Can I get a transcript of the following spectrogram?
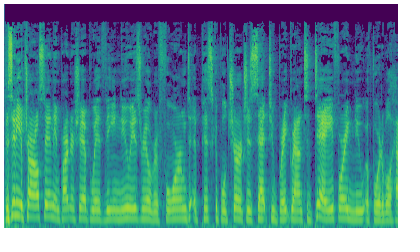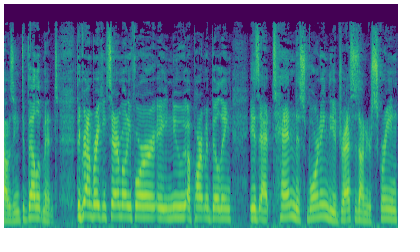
The city of Charleston, in partnership with the New Israel Reformed Episcopal Church, is set to break ground today for a new affordable housing development. The groundbreaking ceremony for a new apartment building is at 10 this morning. The address is on your screen.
